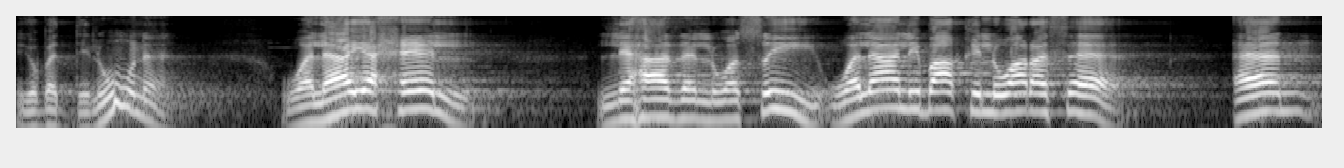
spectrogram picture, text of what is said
يبدلونه. ولا يحل لهذا الوصي ولا لباقي الورثة أن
